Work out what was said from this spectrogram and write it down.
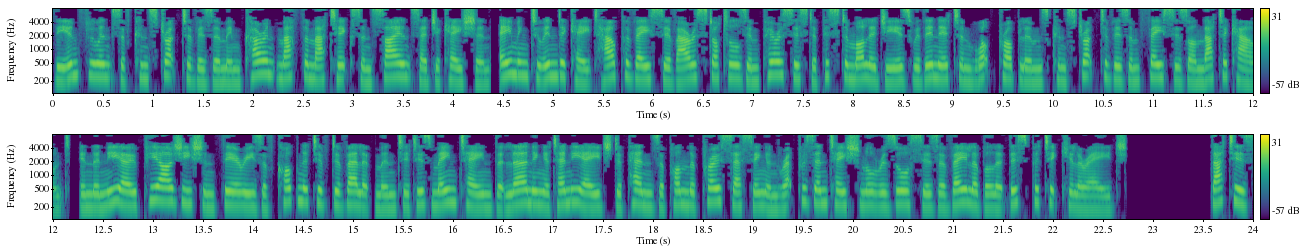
the influence of constructivism in current mathematics and science education, aiming to indicate how pervasive Aristotle's empiricist epistemology is within it and what problems constructivism faces on that account. In the neo-Piagetian theories of cognitive development it is maintained that learning at any age depends upon the processing and representational resources available at this particular age. That is,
